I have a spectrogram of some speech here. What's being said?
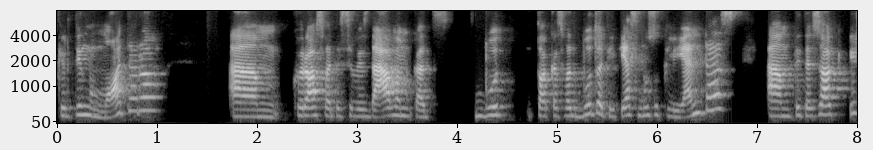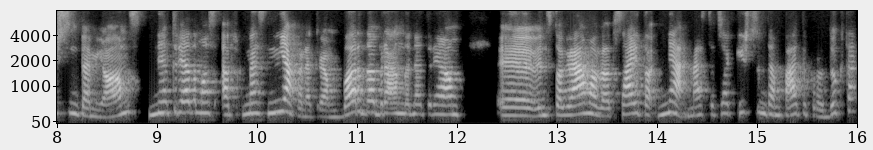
skirtingų moterų, um, kurios vat, įsivaizdavom, kad būt, tokios vat, būtų ateities mūsų klientės. Um, tai tiesiog išsiuntėm joms, neturėdamas, mes nieko neturėjom, vardo brando neturėjom, e, Instagramo, website, ne, mes tiesiog išsiuntėm patį produktą,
